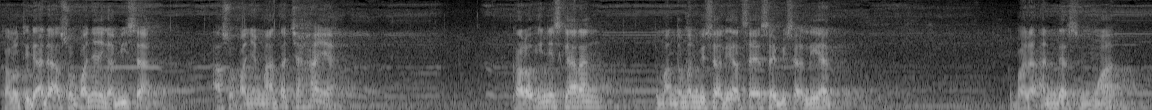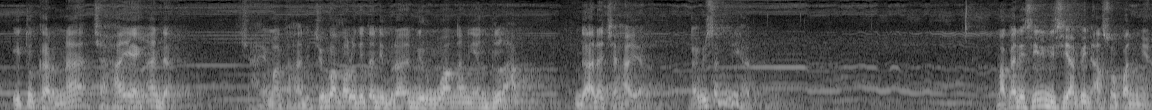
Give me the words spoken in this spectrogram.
kalau tidak ada asopannya nggak bisa. Asopannya mata cahaya. Kalau ini sekarang teman-teman bisa lihat saya, saya bisa lihat kepada anda semua itu karena cahaya yang ada. Cahaya matahari. Coba kalau kita berada di ruangan yang gelap nggak ada cahaya nggak bisa melihat. Maka di sini disiapin asopannya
